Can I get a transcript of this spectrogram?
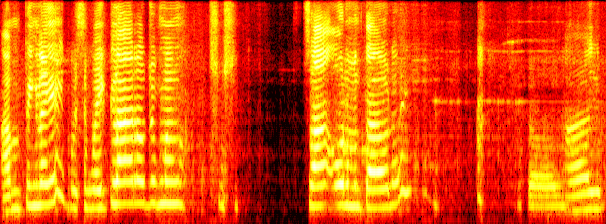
Amping lang eh. Basta may klaro yung mga sus, sao naman tao na eh. Ayop.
